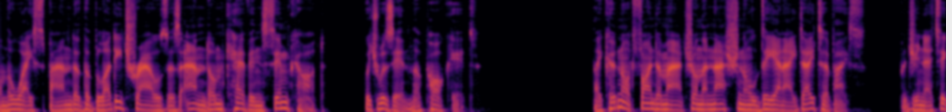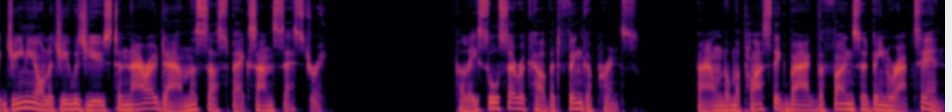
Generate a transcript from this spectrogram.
on the waistband of the bloody trousers and on Kevin's SIM card, which was in the pocket. They could not find a match on the national DNA database, but genetic genealogy was used to narrow down the suspect's ancestry. Police also recovered fingerprints, found on the plastic bag the phones had been wrapped in,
